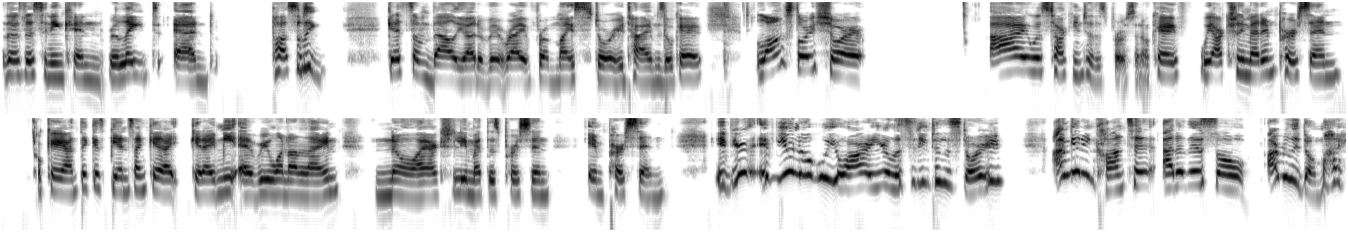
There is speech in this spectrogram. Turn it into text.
those listening can relate and possibly get some value out of it, right? From my story times, okay? Long story short, I was talking to this person, okay? We actually met in person. Okay, antes que piensan que I, que I meet everyone online. No, I actually met this person in person. If you're, if you know who you are and you're listening to the story, I'm getting content out of this, so I really don't mind.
